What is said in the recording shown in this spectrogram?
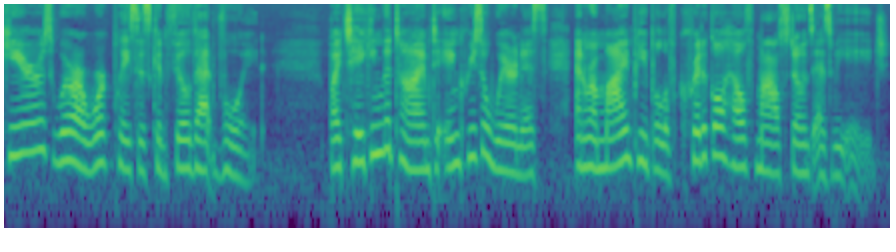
Here's where our workplaces can fill that void by taking the time to increase awareness and remind people of critical health milestones as we age.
